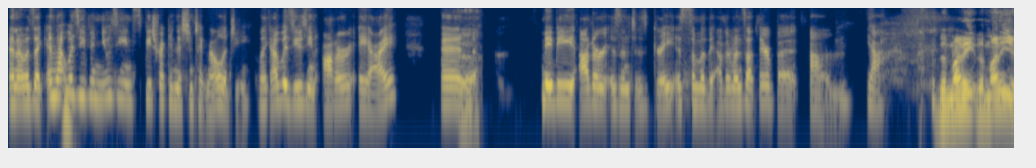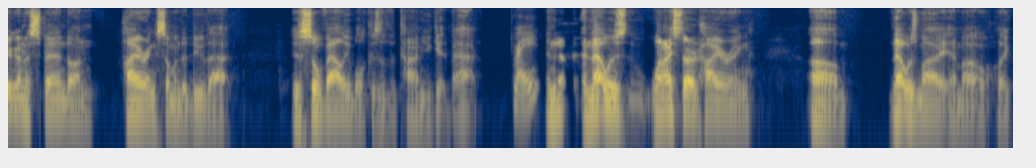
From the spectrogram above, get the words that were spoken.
And I was like, and that mm. was even using speech recognition technology. Like I was using Otter AI, and yeah. maybe Otter isn't as great as some of the other ones out there, but um, yeah. the money, the money you're going to spend on hiring someone to do that is so valuable because of the time you get back. Right. And that, and that was when I started hiring, um, that was my MO. Like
